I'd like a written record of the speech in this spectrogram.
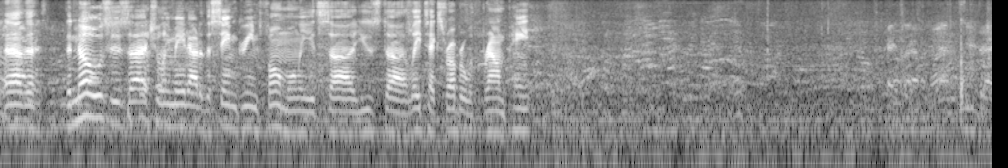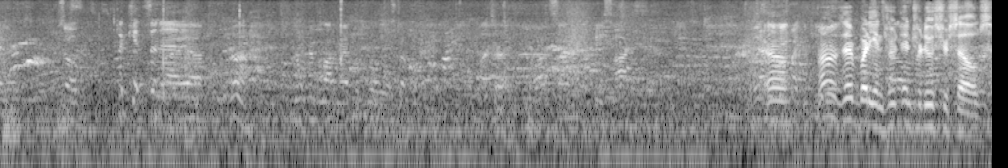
Uh, the, the nose is uh, actually made out of the same green foam, only it's uh, used uh, latex rubber with brown paint. Okay, so I have one, two dragons. So, The kitsune. uh, don't have a lot of my portfolio stuff in there. That's alright. You want some? Case hot. Uh, well, does everybody intro- introduce yourselves? Uh,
